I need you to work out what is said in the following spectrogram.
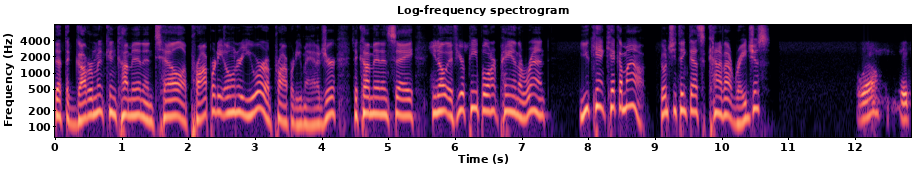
that the government can come in and tell a property owner, you are a property manager, to come in and say, you know, if your people aren't paying the rent, you can't kick them out. Don't you think that's kind of outrageous? Well, it's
